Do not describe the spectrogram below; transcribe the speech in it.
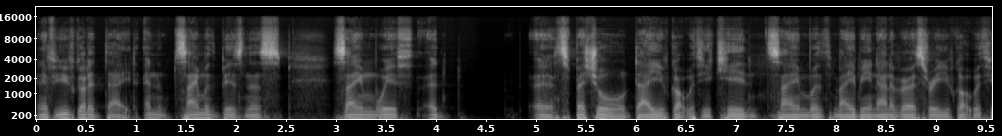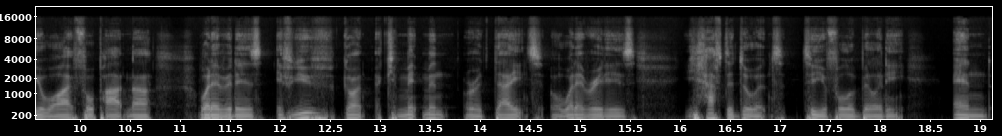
and if you've got a date and same with business, same with a a special day you've got with your kid, same with maybe an anniversary you've got with your wife or partner, whatever it is. If you've got a commitment or a date or whatever it is, you have to do it to your full ability. And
